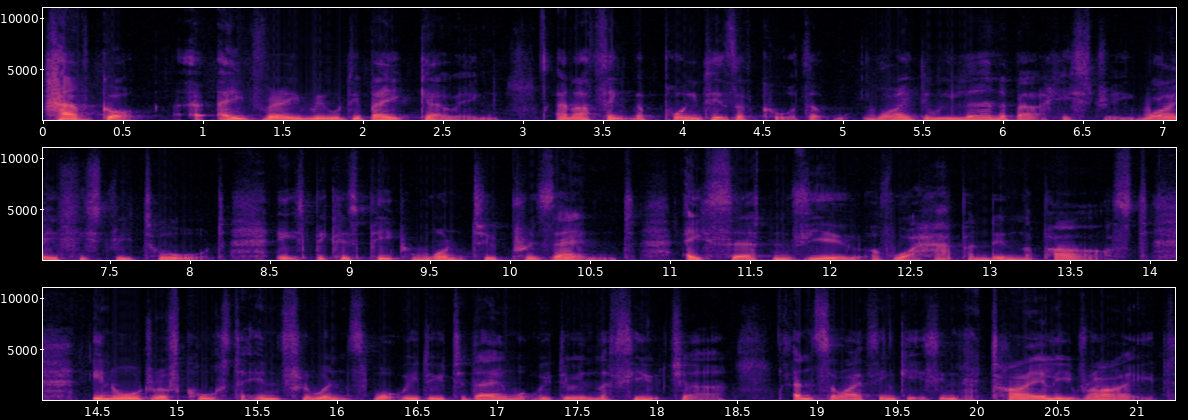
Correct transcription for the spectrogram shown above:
have got a, very real debate going. And I think the point is, of course, that why do we learn about history? Why is history taught? It's because people want to present a certain view of what happened in the past in order, of course, to influence what we do today and what we do in the future. And so I think it's entirely right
